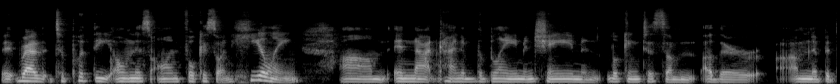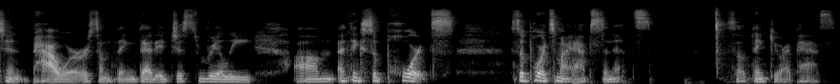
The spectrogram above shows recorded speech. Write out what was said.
it, rather to put the onus on focus on healing um and not kind of the blame and shame and looking to some other omnipotent power or something that it just really um i think supports supports my abstinence. So thank you. I pass.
